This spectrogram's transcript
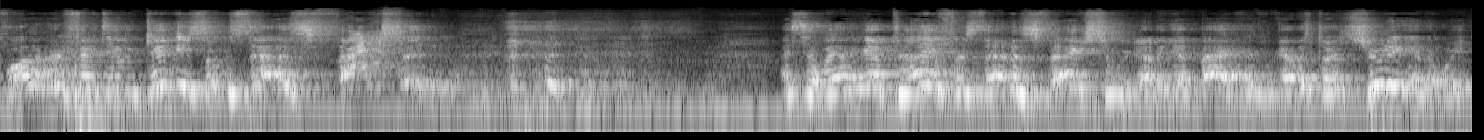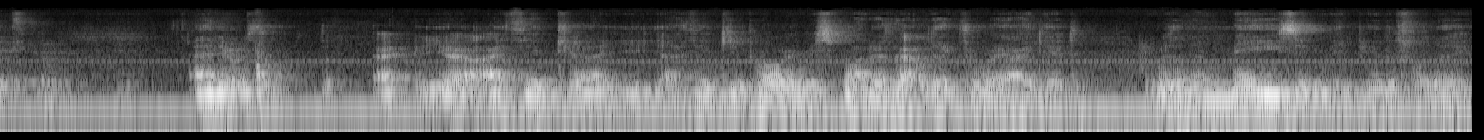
450, give me some satisfaction! I said, we haven't got time for satisfaction. We've got to get back. We've got to start shooting in a week. And it was, uh, yeah, I think, uh, I think you probably responded to that lake the way I did. It was an amazingly beautiful lake.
